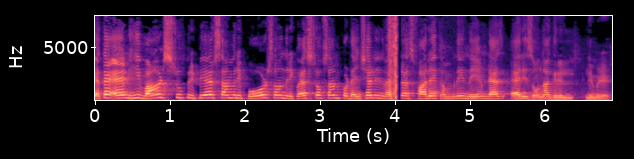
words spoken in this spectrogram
कहता है and he wants to prepare some reports on request of some potential investors for a company named as Arizona Grill limited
